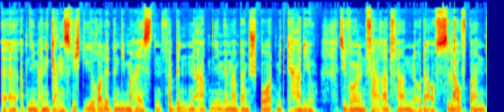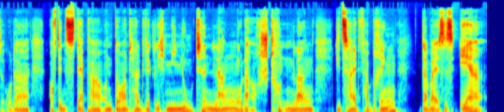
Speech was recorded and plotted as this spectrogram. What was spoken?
äh, Abnehmen eine ganz wichtige Rolle, denn die meisten verbinden Abnehmen immer beim Sport mit Cardio. Sie wollen Fahrrad fahren oder aufs Laufband oder auf den Stepper und dort halt wirklich minutenlang oder auch stundenlang die Zeit verbringen Dabei ist es eher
